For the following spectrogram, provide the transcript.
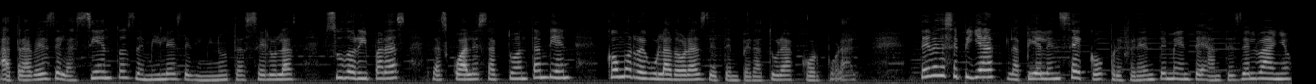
a través de las cientos de miles de diminutas células sudoríparas, las cuales actúan también como reguladoras de temperatura corporal. Debe de cepillar la piel en seco, preferentemente antes del baño,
